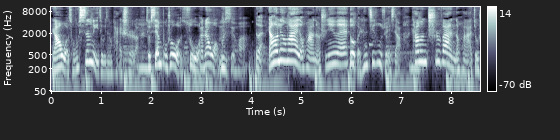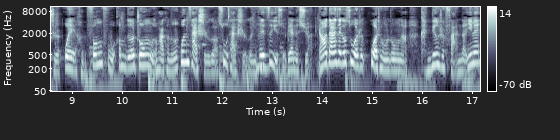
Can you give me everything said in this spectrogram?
然后我从心里就已经排斥了。就先不说我做，反正我不喜欢。对，然后另外的话呢，是因为我本身寄宿学校，嗯。他们吃饭的话就是会很丰富，恨不得中午的话可能荤菜十个，素菜十个，你可嗯以自己随便的选。然后，但是这个做这过程中呢，肯定是烦的，因为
